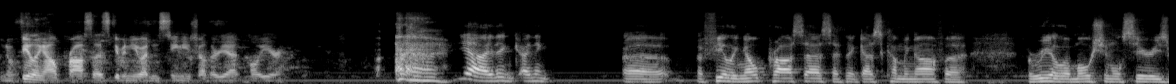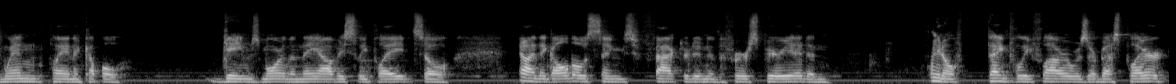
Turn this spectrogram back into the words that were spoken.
you know, feeling out process given you hadn't seen each other yet all year? yeah, I think I think uh, a feeling out process. I think us coming off a, a real emotional series win, playing a couple games more than they obviously played. So, you know, I think all those things factored into the first period. And, you know, thankfully, Flower was our best player,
